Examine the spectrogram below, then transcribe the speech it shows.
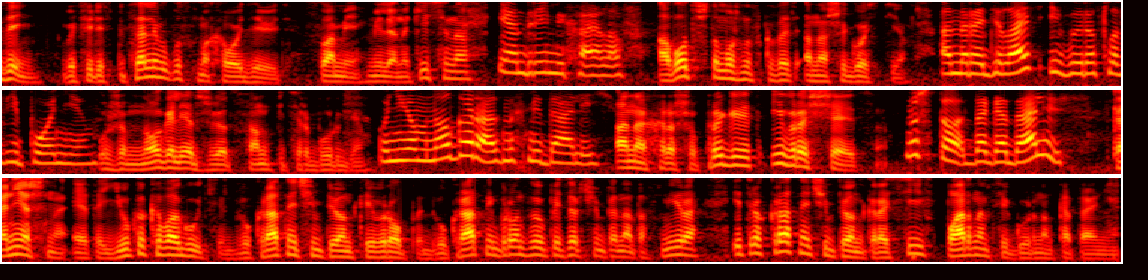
день! В эфире специальный выпуск Маховой 9. С вами Милена Кисина. И Андрей Михайлов. А вот что можно сказать о нашей гости. Она родилась и выросла в Японии. Уже много лет живет в Санкт-Петербурге. У нее много разных медалей. Она хорошо прыгает и вращается. Ну что, догадались? Конечно, это Юка Кавагути, двукратная чемпионка Европы, двукратный бронзовый призер чемпионатов мира и трехкратная чемпионка России в парном фигурном катании.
